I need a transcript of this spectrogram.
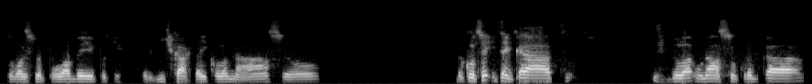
putovali jsme po laby, po těch rybníčkách tady kolem nás. Jo. Dokonce i tenkrát už byla u nás soukromka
